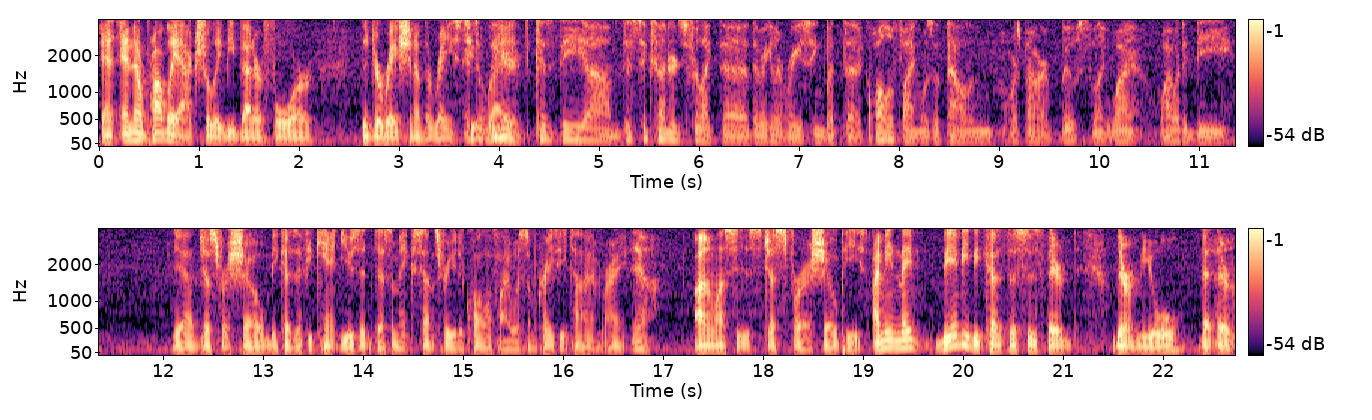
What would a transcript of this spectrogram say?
and and it'll probably actually be better for the duration of the race too. It's right? weird because the um, the 600s for like the the regular racing, but the qualifying was a thousand horsepower boost. Like, why why would it be? Yeah, just for show. Because if you can't use it, it doesn't make sense for you to qualify with some crazy time, right? Yeah. Unless it's just for a showpiece. I mean, maybe maybe because this is their their mule that yeah. they're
